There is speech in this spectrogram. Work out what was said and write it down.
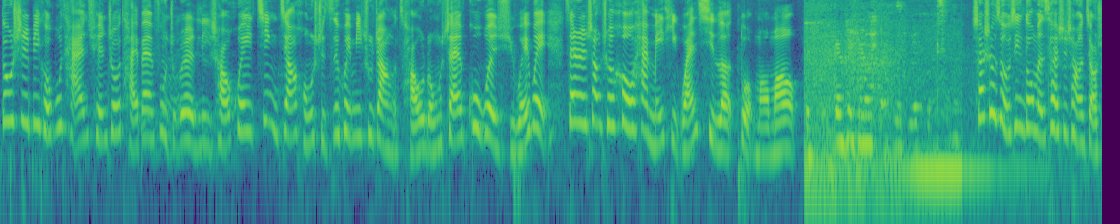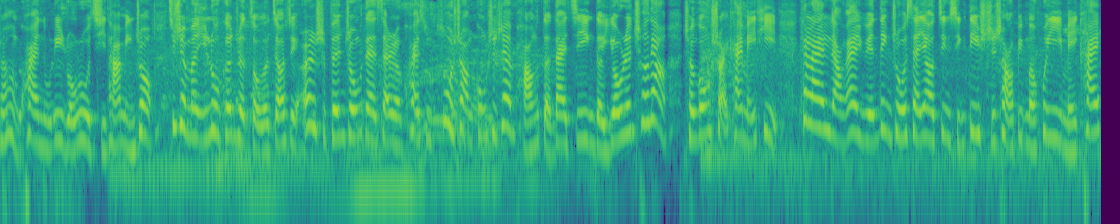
都是闭口不谈。泉州台办副主任李朝辉、晋江红十字会秘书长曹荣山、顾问许伟伟三人上车后，和媒体玩起了躲猫猫。下车走进东门菜市场，脚程很快，努力融入其他民众。记者们一路跟着走了将近二十分钟，但三人快速坐上公事站旁等待接应的游人车辆，成功甩开媒体。看来两岸原定周三要进行第十场闭门会议没开，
